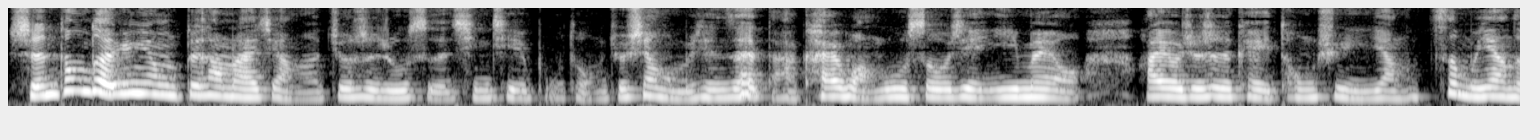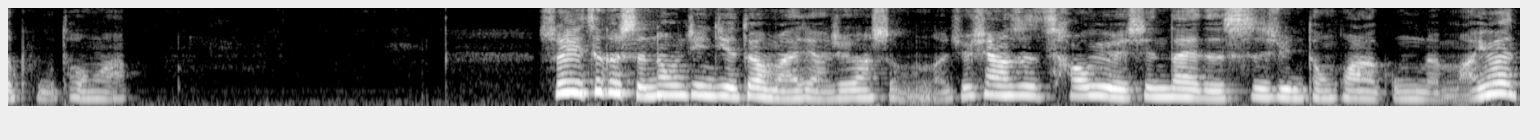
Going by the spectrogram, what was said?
神通的运用对他们来讲呢，就是如此的亲切普通，就像我们现在打开网络收件 email，还有就是可以通讯一样，这么样的普通啊。所以这个神通境界对我们来讲就像什么呢？就像是超越现代的视讯通话的功能嘛，因为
